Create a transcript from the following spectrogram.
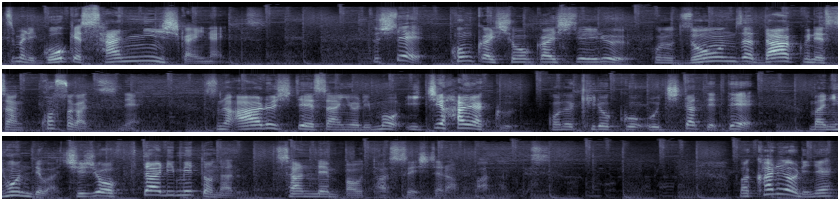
つまり合計3人しかいないんです。そして今回紹介しているこのゾーン・ザ・ダークネスさんこそがですねその R 指定さんよりもいち早くこの記録を打ち立てて、まあ、日本では史上2人目となる3連覇を達成したラッパーなんです。まあ、彼よりね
